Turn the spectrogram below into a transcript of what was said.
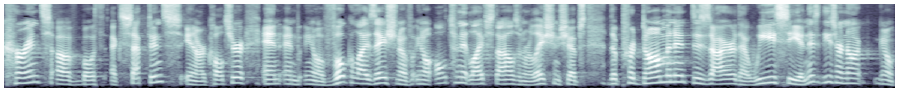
current of both acceptance in our culture and, and you know, vocalization of you know, alternate lifestyles and relationships, the predominant desire that we see, and this, these are not you know,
